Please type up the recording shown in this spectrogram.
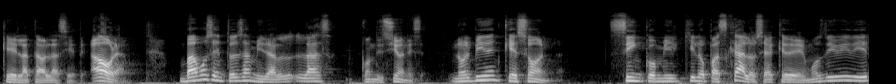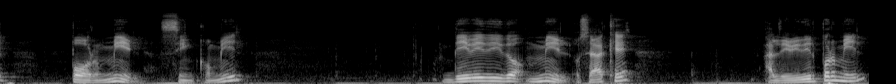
que es la tabla 7. Ahora, vamos entonces a mirar las condiciones. No olviden que son 5000 kilopascal, o sea que debemos dividir por 1000. 5000 dividido 1000, o sea que al dividir por 1000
